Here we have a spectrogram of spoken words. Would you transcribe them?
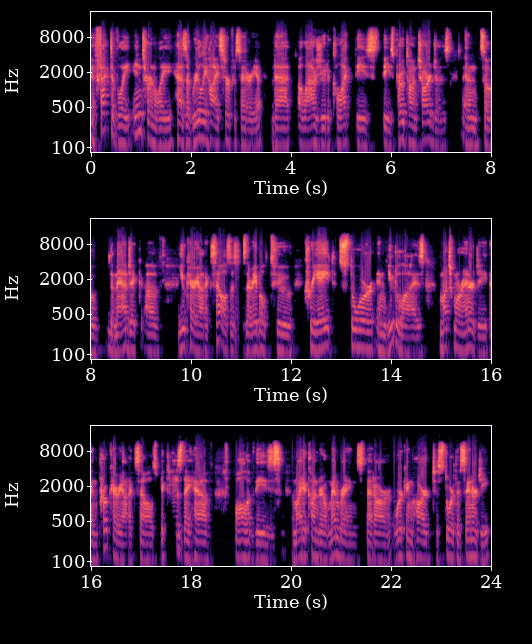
effectively internally has a really high surface area that allows you to collect these these proton charges and so the magic of eukaryotic cells is they're able to create, store, and utilize much more energy than prokaryotic cells because they have all of these mitochondrial membranes that are working hard to store this energy.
